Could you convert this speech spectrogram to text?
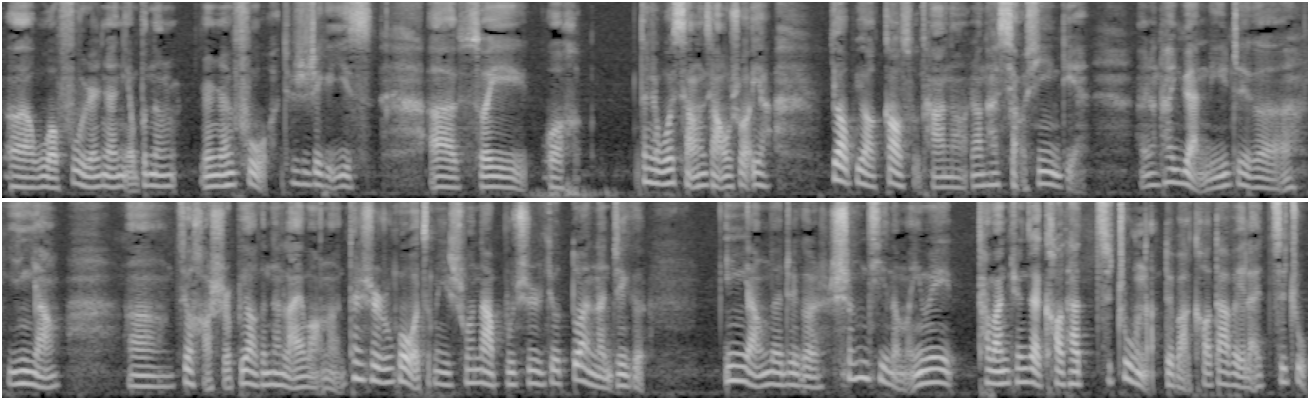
呃我负人人，也不能人人负我，就是这个意思，呃，所以我，但是我想了想，我说，哎呀。要不要告诉他呢？让他小心一点，让他远离这个阴阳。嗯，最好是不要跟他来往了。但是如果我这么一说，那不是就断了这个阴阳的这个生计了吗？因为他完全在靠他资助呢，对吧？靠大卫来资助。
